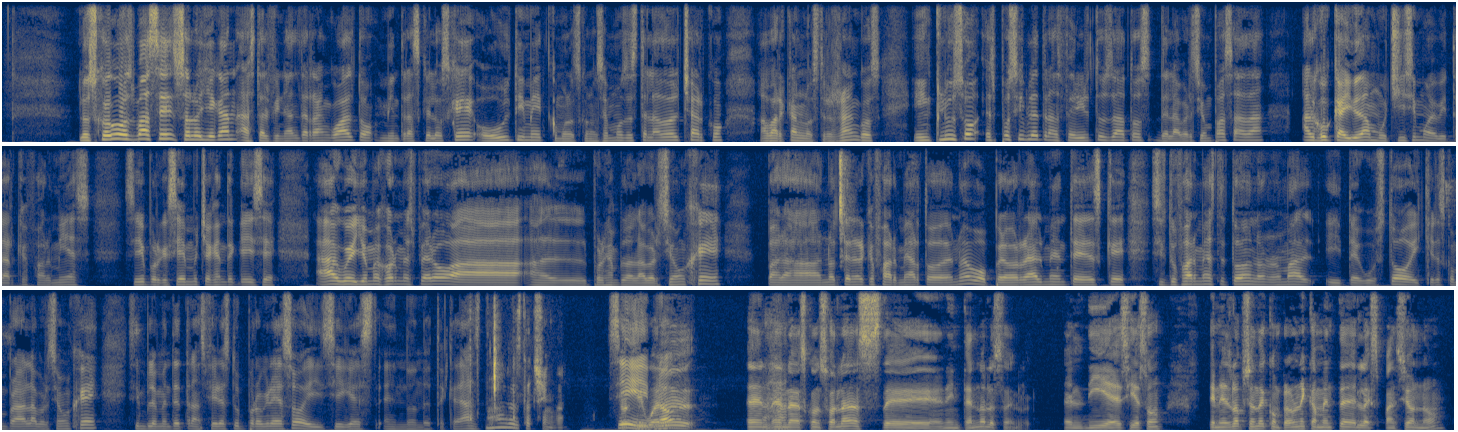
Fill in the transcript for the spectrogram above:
Los juegos base solo llegan hasta el final de rango alto, mientras que los G o Ultimate, como los conocemos de este lado del charco, abarcan los tres rangos. Incluso es posible transferir tus datos de la versión pasada, algo que ayuda muchísimo a evitar que farmies. Sí, porque sí hay mucha gente que dice, ah, güey, yo mejor me espero a, al, por ejemplo, a la versión G para no tener que farmear todo de nuevo, pero realmente es que si tú farmeaste todo en lo normal y te gustó y quieres comprar la versión G, simplemente transfieres tu progreso y sigues en donde te quedaste. No, está chingón. Sí, igual ¿no? en, en las consolas de Nintendo, los- el, el 10 y eso, tenías la opción de comprar únicamente la expansión, ¿no?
